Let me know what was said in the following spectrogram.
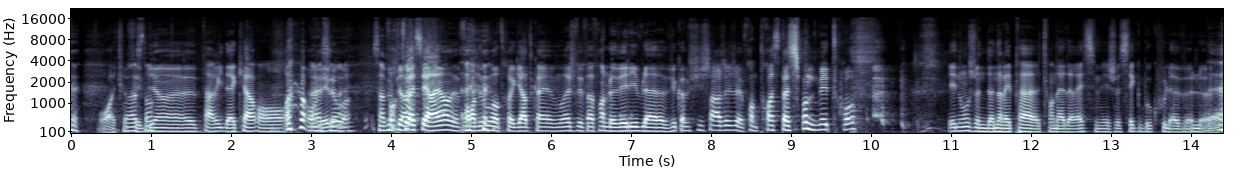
Oh, Tu fais bien euh, Paris-Dakar en, en Ouais, c'est vélo. hein. Un peu Pour toi, c'est rien, mais pour nous, on te regarde quand même. Moi, je vais pas prendre le Vélib là. Vu comme je suis chargé, je vais prendre trois stations de métro. Et non, je ne donnerai pas euh, ton adresse, mais je sais que beaucoup la veulent. euh.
